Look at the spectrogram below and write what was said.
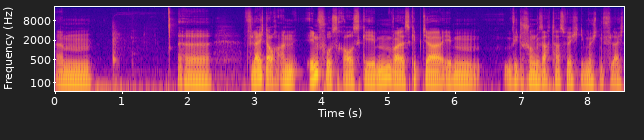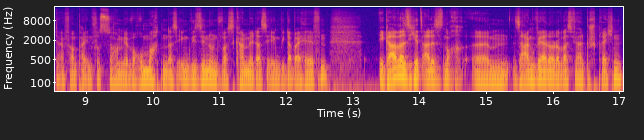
ähm, äh, vielleicht auch an Infos rausgeben, weil es gibt ja eben, wie du schon gesagt hast, welche, die möchten vielleicht einfach ein paar Infos zu haben, ja, warum macht denn das irgendwie Sinn und was kann mir das irgendwie dabei helfen? Egal, was ich jetzt alles noch ähm, sagen werde oder was wir halt besprechen,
